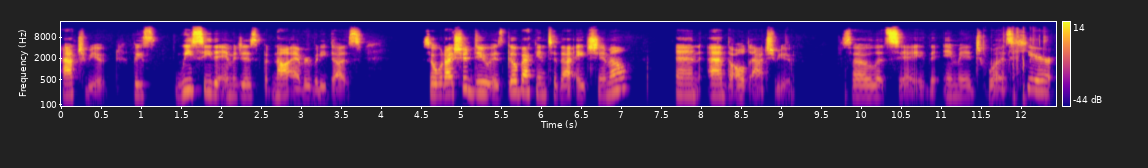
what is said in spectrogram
attribute because we see the images but not everybody does. So what I should do is go back into that HTML and add the alt attribute. So let's say the image was here,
